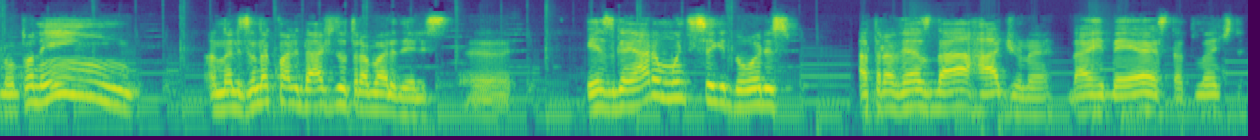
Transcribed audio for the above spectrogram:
Não tô nem analisando a qualidade do trabalho deles. É, eles ganharam muitos seguidores através da rádio, né? Da RBS, da Atlântida.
